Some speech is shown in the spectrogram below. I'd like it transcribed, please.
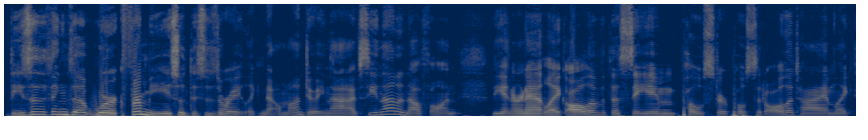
these are the things that work for me, so this is the right like no, I'm not doing that. I've seen that enough on the internet, like all of the same poster posted all the time. Like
